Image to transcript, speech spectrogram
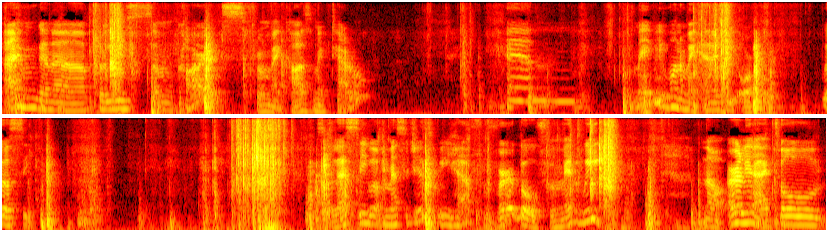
I'm going to produce some cards from my Cosmic Tarot. And maybe one of my Energy Oracle. We'll see. So let's see what messages we have for Virgo for midweek. Now, earlier I told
